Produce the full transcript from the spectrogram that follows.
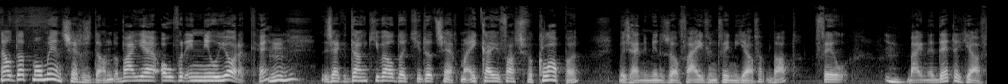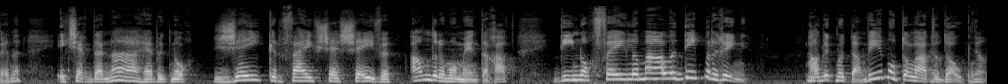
Nou, dat moment zeggen ze dan, waar jij over in New York. Hè? Mhm. Dan zeg ik, dankjewel dat je dat zegt. Maar ik kan je vast verklappen. We zijn inmiddels al 25 jaar, wat? Veel, Mhm. bijna 30 jaar verder. Ik zeg, daarna heb ik nog zeker 5, 6, 7 andere momenten gehad. die nog vele malen dieper gingen. Had ik me dan weer moeten laten dopen.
